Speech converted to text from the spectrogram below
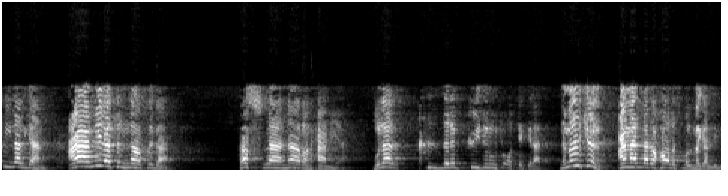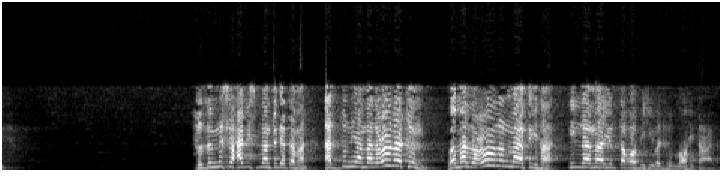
qiynalgan. Amilatun nasiba bular qizdirib kuydiruvchi o'tga kiradi nima uchun? Amallari xolis bo'lmaganligi uchun. So'zimni shu hadis bilan tugataman. Ad dunyo mal'unatun va mal'unun ma fiha illa ma yultaqo bihi vajhullohi ta'ala.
